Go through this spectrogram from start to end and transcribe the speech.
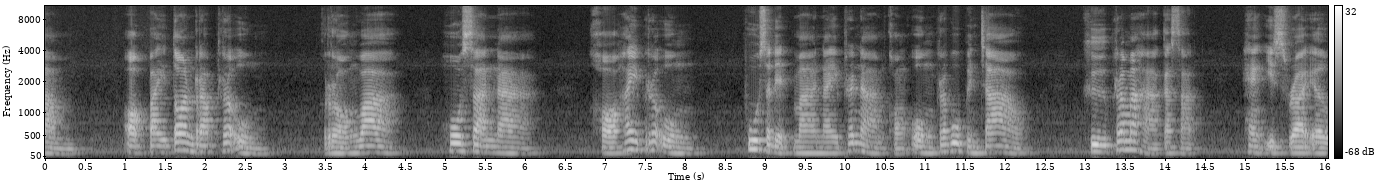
ลัม ออกไปต้อนรับพระองค์ ร้องว่า ซานา ขอให้พระองค์ ผู้เสด็จมาในพระนามขององค์พระผู้เป็นเจ้า คือพระมหากษัตริย์ แห่งอิสราเอล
